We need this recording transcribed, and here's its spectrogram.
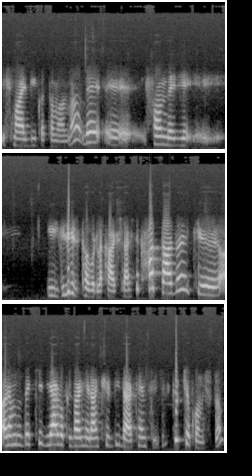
İsmail Büyükataman'la ve e, son derece e, ilgili bir tavırla karşılaştık. Hatta da ki, aramızdaki Diyarbakır'dan gelen Kürt lider temsilcisi Kürtçe konuştu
